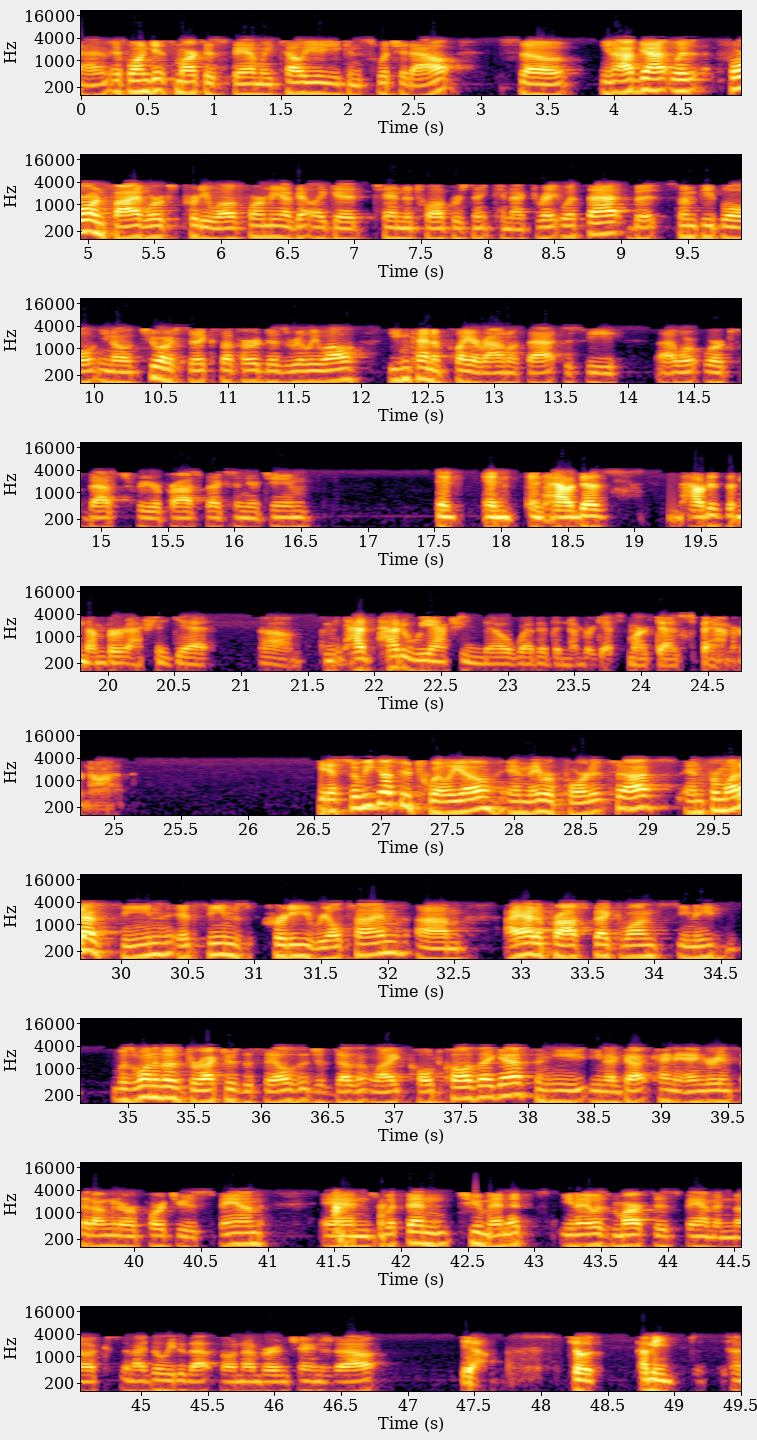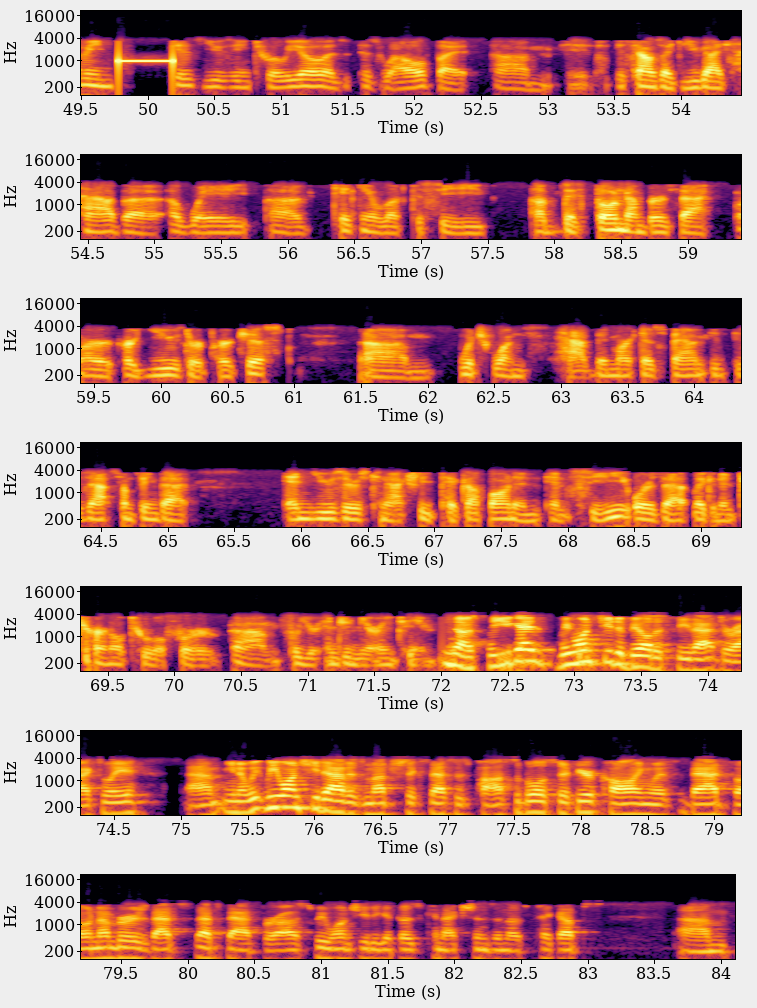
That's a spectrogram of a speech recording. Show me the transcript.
uh, if one gets marked as spam, we tell you you can switch it out. So you know, I've got with 415 works pretty well for me. I've got like a 10 to 12% connect rate with that. But some people, you know, 206 I've heard does really well. You can kind of play around with that to see uh, what works best for your prospects and your team. And and and how does how does the number actually get? Um, I mean, how how do we actually know whether the number gets marked as spam or not? Yeah, so we go through Twilio and they report it to us. And from what I've seen, it seems pretty real time. Um, I had a prospect once, you know, he was one of those directors of sales that just doesn't like cold calls, I guess. And he, you know, got kind of angry and said, I'm going to report you as spam. And within two minutes, you know, it was marked as spam in Nooks and I deleted that phone number and changed it out. Yeah. So, I mean, I mean, is using Twilio as, as well, but um, it, it sounds like you guys have a, a way of taking a look to see of the phone numbers that are, are used or purchased um, which ones have been marked as spam. Is, that something that end users can actually pick up on and, and see, or is that like an internal tool for um, for your engineering team? No, so you guys, we want you to be able to see that directly. Um, you know, we, we want you to have as much success as possible. So if you're calling with bad phone numbers, that's that's bad for us. We want you to get those connections and those pickups. Um,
